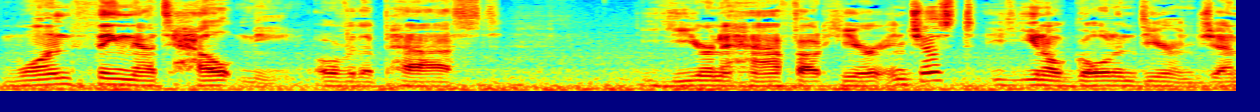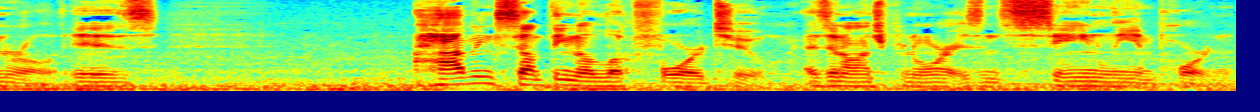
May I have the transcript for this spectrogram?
one thing that's helped me over the past year and a half out here and just you know golden deer in general is having something to look forward to as an entrepreneur is insanely important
